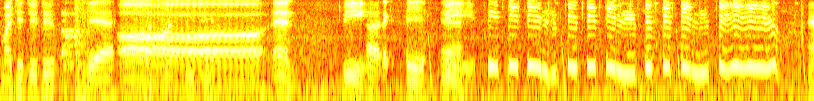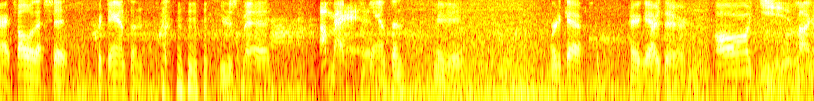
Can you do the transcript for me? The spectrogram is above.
My doo doo doo? Yeah. Uh, N. B, Uh, I think it's B. B. Beep, beep, beep, beep, beep, beep, beep, beep, beep, beep, beep. All right, follow that shit. Quit dancing. You're just mad. I'm Max, you dancing? Maybe. Where'd it go? There you go. Right there. Oh yeah, like a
